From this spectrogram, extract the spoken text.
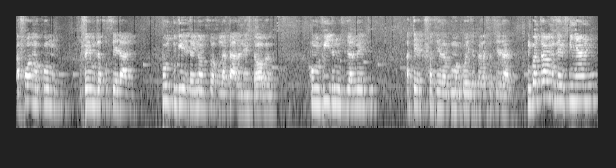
A forma como vemos a sociedade portuguesa e não só relatada nesta obra, convida-nos realmente a ter que fazer alguma coisa pela sociedade. Encontramos em Finhane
